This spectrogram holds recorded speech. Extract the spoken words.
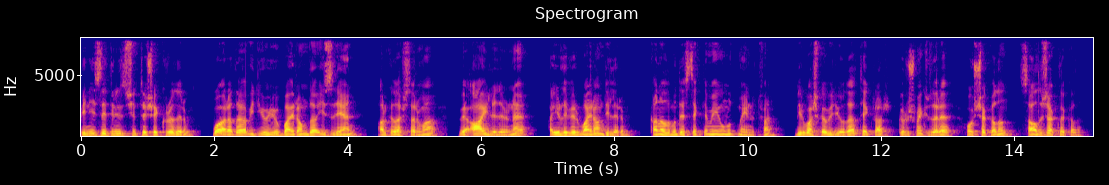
Beni izlediğiniz için teşekkür ederim. Bu arada videoyu bayramda izleyen arkadaşlarıma ve ailelerine hayırlı bir bayram dilerim. Kanalımı desteklemeyi unutmayın lütfen. Bir başka videoda tekrar görüşmek üzere. Hoşça kalın, sağlıcakla kalın.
